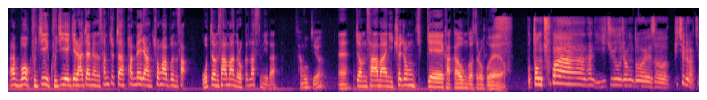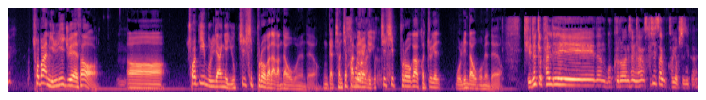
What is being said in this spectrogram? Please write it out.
아, 뭐, 굳이, 굳이 얘기를 하자면 3주차 판매량 총합은 5.4만으로 끝났습니다. 삼국지요? 예, 5.4만이 최종 집계에 가까운 것으로 보여요. 보통 초반 한 2주 정도에서 피치를 갔지? 초반 1, 2주에서, 음. 어, 초기 물량의 6, 70%가 나간다고 보면 돼요. 그러니까 전체 확 판매량의 올라가니까. 6, 70%가 그쪽에 올린다고 보면 돼요. 뒤늦게 팔리는 뭐 그런 성향 사실상 거의 없으니까.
